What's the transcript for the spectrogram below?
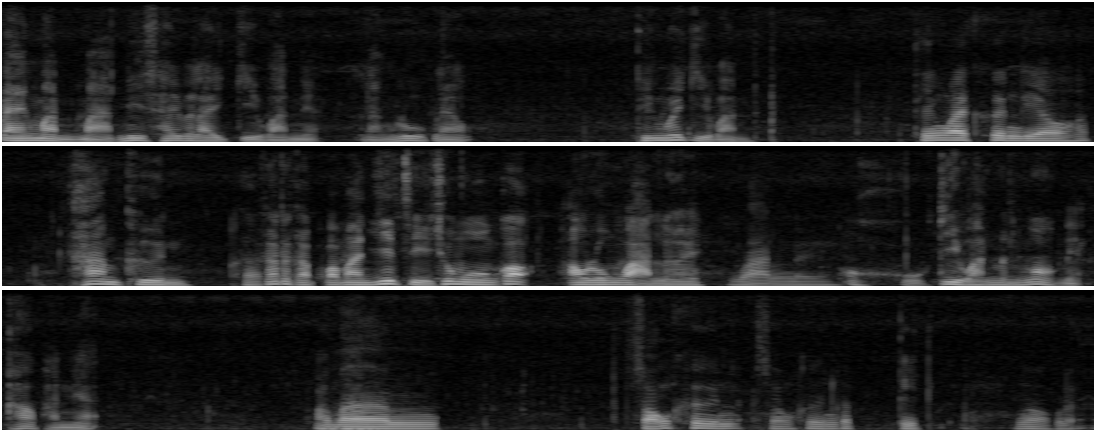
แปลงหมันหมาดๆนี่ใช้เวลากี่วันเนี่ยหลังรูปแล้ว ทิ้งไว้กี่วัน ทิ้งไว้คืนเดียวครับ ข้ามคืนครับ ก็เท่ากับประมาณ 24 ชั่วโมงก็เอาลงหวานเลยหวานเลย โอ้โหกี่วันมันงอกเนี่ยข้าวพันธุ์เนี้ยประมาณสองคืนสองคืนก็ติดงอกแล้ว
